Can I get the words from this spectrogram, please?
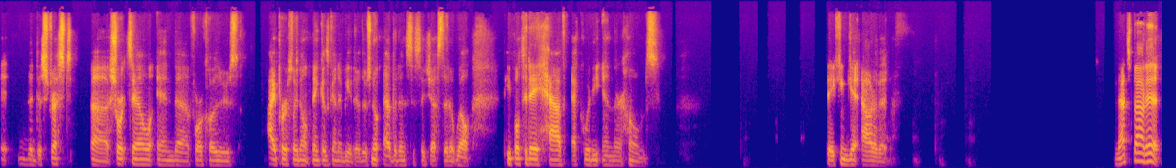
It, the distressed uh, short sale and uh, foreclosures, I personally don't think is going to be there. There's no evidence to suggest that it will. People today have equity in their homes they can get out of it. And that's about it.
